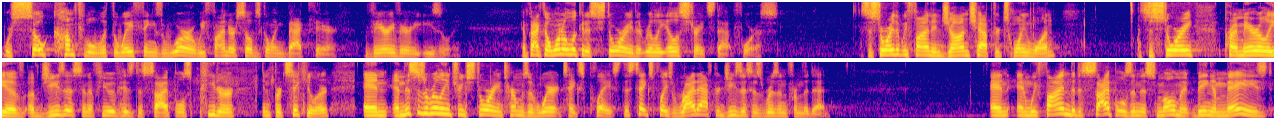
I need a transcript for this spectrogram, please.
we're so comfortable with the way things were, we find ourselves going back there very, very easily. In fact, I want to look at a story that really illustrates that for us. It's a story that we find in John chapter 21. It's a story primarily of, of Jesus and a few of his disciples, Peter in particular. And, and this is a really interesting story in terms of where it takes place. This takes place right after Jesus has risen from the dead. And, and we find the disciples in this moment being amazed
